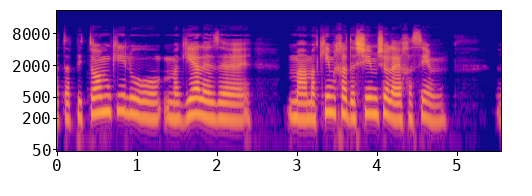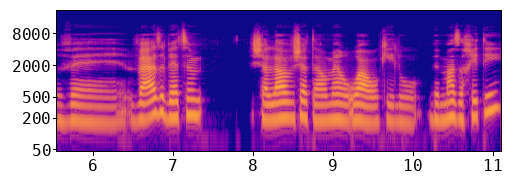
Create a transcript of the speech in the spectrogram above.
אתה פתאום כאילו מגיע לאיזה מעמקים חדשים של היחסים. ו... ואז זה בעצם שלב שאתה אומר, וואו, כאילו, במה זכיתי,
